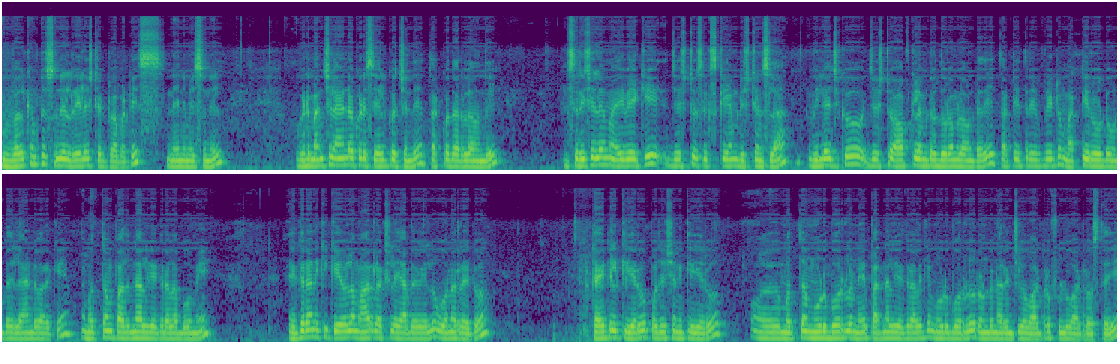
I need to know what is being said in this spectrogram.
Welcome to Sunil real estate properties నేను మీ సునీల్ ఒకటి మంచి ల్యాండ్ ఒకటి సేల్కి వచ్చింది. తక్కువ ధరలో ఉంది. శ్రీశైలం హైవేకి జస్ట్ సిక్స్ కేఎం డిస్టెన్స్లో విలేజ్కు జస్ట్ హాఫ్ కిలోమీటర్ దూరంలో ఉంటుంది. థర్టీ త్రీ ఫీట్ మట్టి రోడ్డు ఉంటుంది ల్యాండ్ వరకు. మొత్తం పద్నాలుగు ఎకరాల భూమి. ఎకరానికి కేవలం ఆరు లక్షల యాభై వేలు owner rate title clear position clear మొత్తం మూడు బోర్లు ఉన్నాయి. పద్నాలుగు ఎకరాలకి మూడు బోర్లు రెండున్నర ఇంచుల వాటర్ ఫుల్ వాటర్ వస్తాయి.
